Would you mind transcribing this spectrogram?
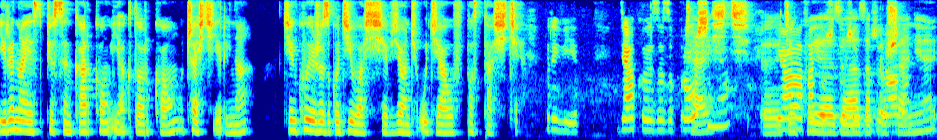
Iryna jest piosenkarką i aktorką. Cześć Irina. Dziękuję, że zgodziłaś się wziąć udział w podcaście. Привіт. Дякую за запрошення. Cześć, e, Ja dziękuję також za дуже-дуже zaproszenie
